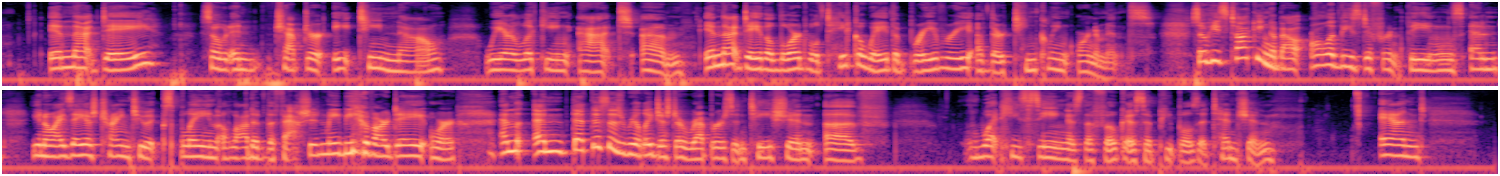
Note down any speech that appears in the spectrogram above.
in that day, so in chapter 18 now, we are looking at um, in that day the Lord will take away the bravery of their tinkling ornaments. So he's talking about all of these different things, and you know Isaiah's trying to explain a lot of the fashion maybe of our day, or and and that this is really just a representation of what he's seeing as the focus of people's attention. And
